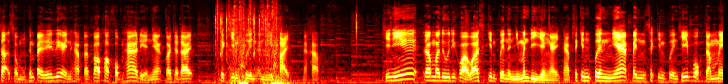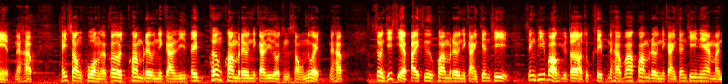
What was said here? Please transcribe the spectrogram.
สะสมขึ้นไปเรื่อยๆนะครับ แล้วก็พอครบ5เหรียญเนี้ยก็จะได้สกินปืนอันนี้ไปนะครับ ทีนี้เรามาดูดีกว่าว่าสกินปืนอันนี้มันดียังไงนะครับ สกินปืนเนี้ยเป็นสกินปืนที่บวกดาเมจนะครับ ให้ซองควงแล้วก็ลดความเร็วในการรีเอ้ยเพิ่มความเร็วในการรีโหลดถึง 2 หน่วยนะครับ ส่วนที่เสียไปคือความเร็วในการเคลื่อนที่ ซึ่งพี่บอกอยู่ตลอดทุกคลิปนะครับว่าความเร็วในการเคลื่อนที่เนี่ยมัน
